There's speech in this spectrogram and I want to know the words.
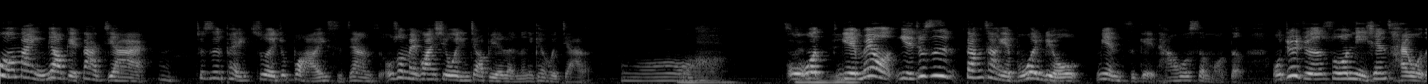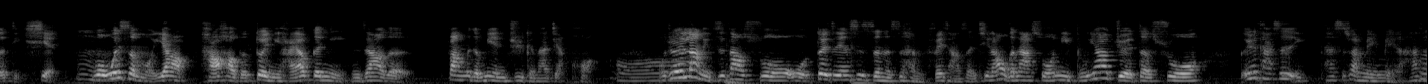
我要买饮料给大家，哎，嗯，就是赔罪就不好意思这样子，我说没关系，我已经叫别人了，你可以回家了，哦。我我也没有，也就是当场也不会留面子给他或什么的，我就觉得说你先踩我的底线，嗯、我为什么要好好的对你，还要跟你你知道的放那个面具跟他讲话？哦，我就会让你知道说我对这件事真的是很非常生气，然后我跟他说，你不要觉得说，因为他是他是算美美了，他才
